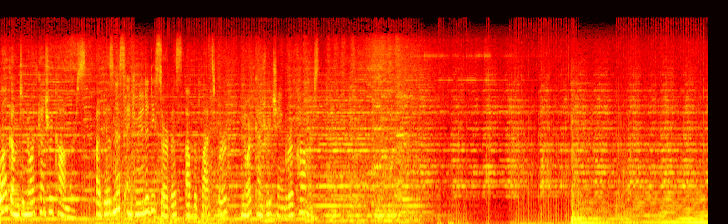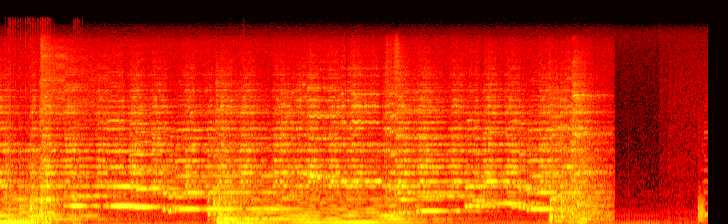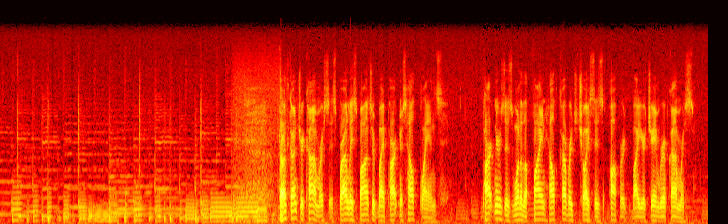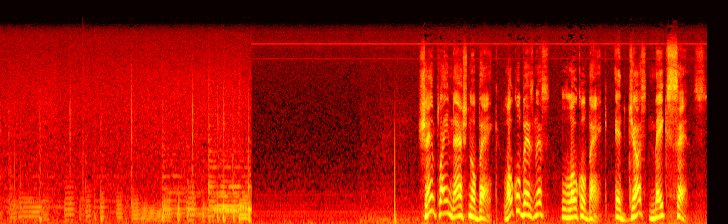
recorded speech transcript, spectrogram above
Welcome to North Country Commerce, a business and community service of the Plattsburgh North Country Chamber of Commerce. North Country Commerce is proudly sponsored by Partners Health Plans. Partners is one of the fine health coverage choices offered by your Chamber of Commerce. Champlain National Bank. Local business, local bank. It just makes sense.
